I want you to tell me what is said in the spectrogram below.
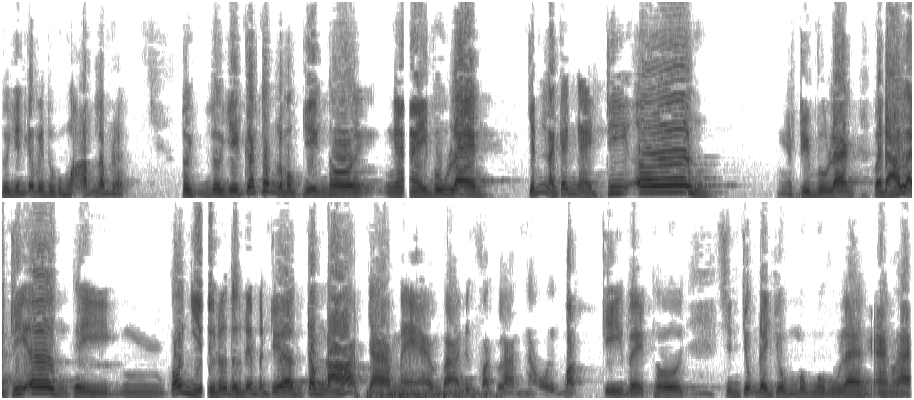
Tôi nhìn các vị tôi cũng mệt lắm rồi tôi tôi chỉ kết thúc là một chuyện thôi ngày vu lan chính là cái ngày tri ân ngày tri vu lan và đã là tri ân thì có nhiều đối tượng để mình tri ân trong đó cha mẹ và đức phật là nổi bật chỉ về thôi xin chúc đại chúng một mùa vu lan an lạc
